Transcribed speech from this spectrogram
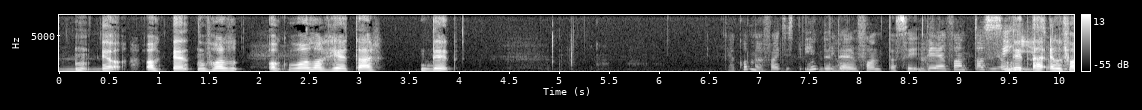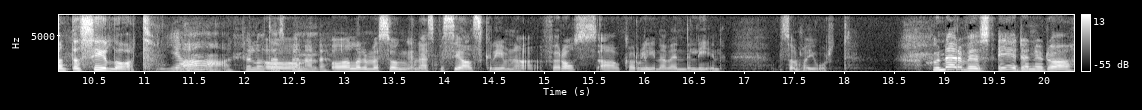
Mm. Ja, och, en, och vår heter det kommer faktiskt inte det, ihåg. Det är en fantasi. Det är en fantasi. Det är en fantasilåt. Ja, ah, det låter och, spännande. Och alla de här sångerna är specialskrivna för oss av Carolina Wendelin som har gjort. Hur nervöst är det nu då,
